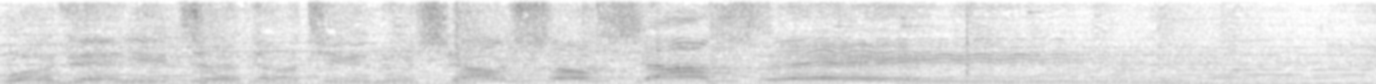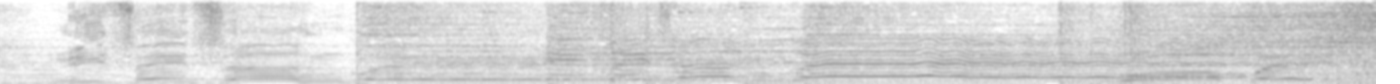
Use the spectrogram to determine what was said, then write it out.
我愿意这条情路相守相随，你最珍贵。你最珍贵。我会送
